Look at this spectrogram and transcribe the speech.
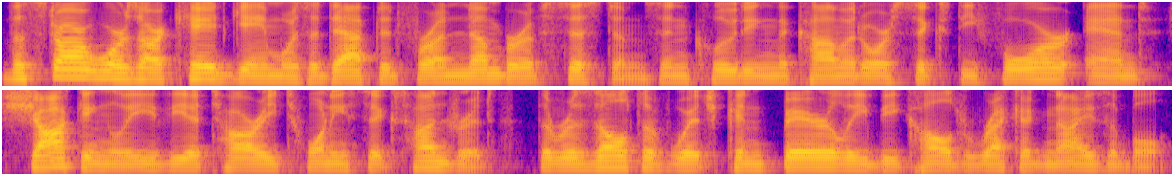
The Star Wars arcade game was adapted for a number of systems, including the Commodore 64 and, shockingly, the Atari 2600, the result of which can barely be called recognizable.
